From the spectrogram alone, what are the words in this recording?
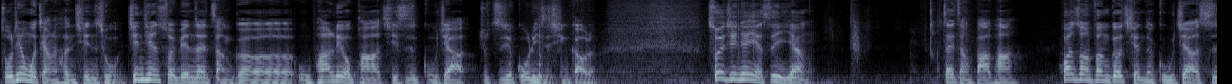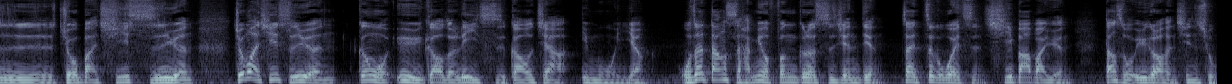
昨天我讲的很清楚，今天随便再涨个五趴六趴，其实股价就直接过历史新高了。所以今天也是一样，再涨八趴。换算分割前的股价是九百七十元，九百七十元跟我预告的历史高价一模一样。我在当时还没有分割的时间点，在这个位置七八百元，当时我预告很清楚，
